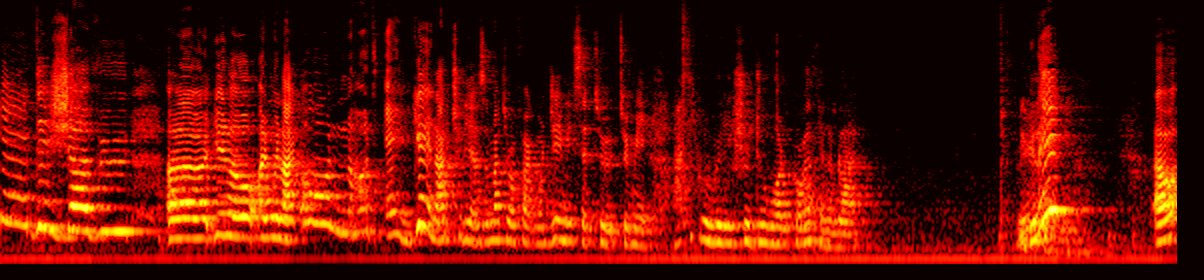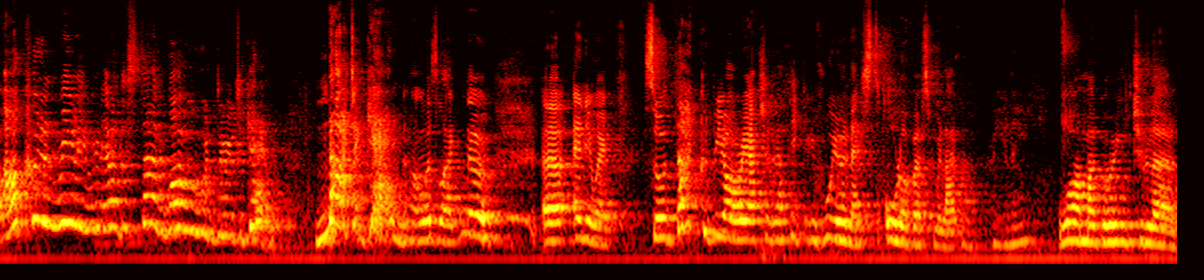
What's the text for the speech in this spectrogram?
yeah, déjà vu, uh, you know, and we're like, oh, not again. Actually, as a matter of fact, when Jamie said to, to me, I think we really should do 1 Corinthians, I'm like, really? I, I couldn't really, really understand why we would do it again. Not again! I was like, no. Uh, anyway, so that could be our reaction. I think if we're honest, all of us were like, oh, really? What am I going to learn?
